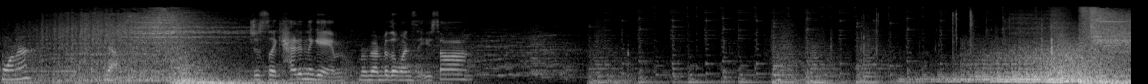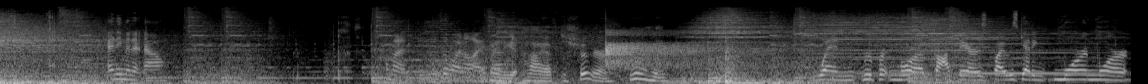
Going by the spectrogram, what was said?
Corner? Yeah. Just like head in the game. Remember the ones that you saw? Any minute now. Come on, this is the one, I'm Eliza. gonna get high off the sugar. When Rupert and Laura got theirs, I was getting more and more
